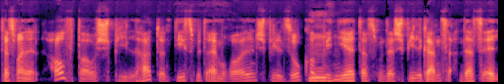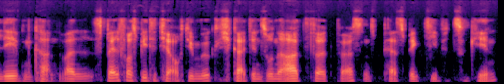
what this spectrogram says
dass man ein Aufbauspiel hat und dies mit einem Rollenspiel so kombiniert, mhm. dass man das Spiel ganz anders erleben kann. Weil Spellforce bietet ja auch die Möglichkeit, in so eine Art Third-Person-Perspektive zu gehen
